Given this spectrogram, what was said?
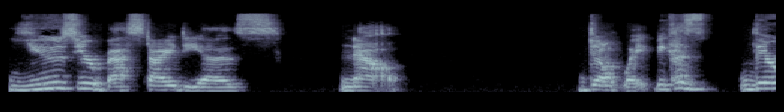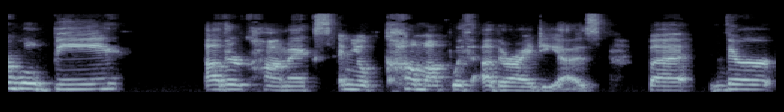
use your best ideas now. Don't wait. Because there will be other comics and you'll come up with other ideas, but they're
